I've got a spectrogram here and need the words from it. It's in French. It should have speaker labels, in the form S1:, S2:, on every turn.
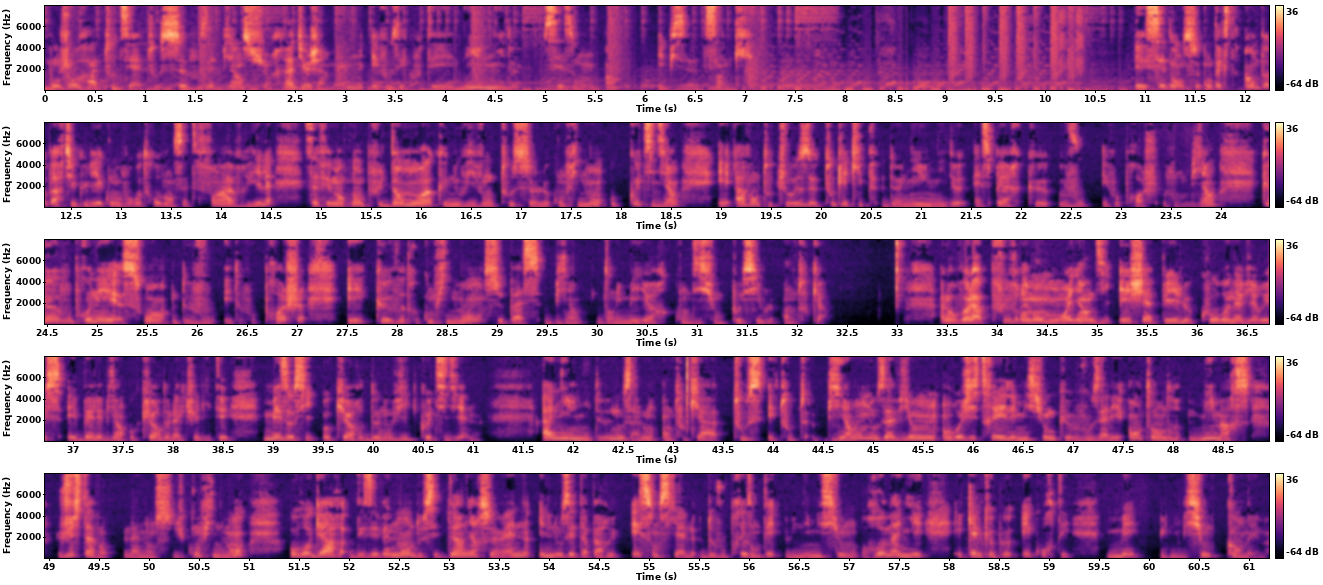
S1: Bonjour à toutes et à tous, vous êtes bien sur Radio Germaine et vous écoutez Ni une ni deux, saison 1, épisode 5. Et c'est dans ce contexte un peu particulier qu'on vous retrouve en cette fin avril. Ça fait maintenant plus d'un mois que nous vivons tous le confinement au quotidien. Et avant toute chose, toute l'équipe de Ni Une Ni Deux espère que vous et vos proches vont bien, que vous prenez soin de vous et de vos proches, et que votre confinement se passe bien dans les meilleures conditions possibles en tout cas. Alors voilà, plus vraiment moyen d'y échapper, le coronavirus est bel et bien au cœur de l'actualité, mais aussi au cœur de nos vies quotidiennes. À ni une ni deux, nous allons en tout cas tous et toutes bien. Nous avions enregistré l'émission que vous allez entendre mi-mars, juste avant l'annonce du confinement. Au regard des événements de ces dernières semaines, il nous est apparu essentiel de vous présenter une émission remaniée et quelque peu écourtée, mais une émission quand même.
